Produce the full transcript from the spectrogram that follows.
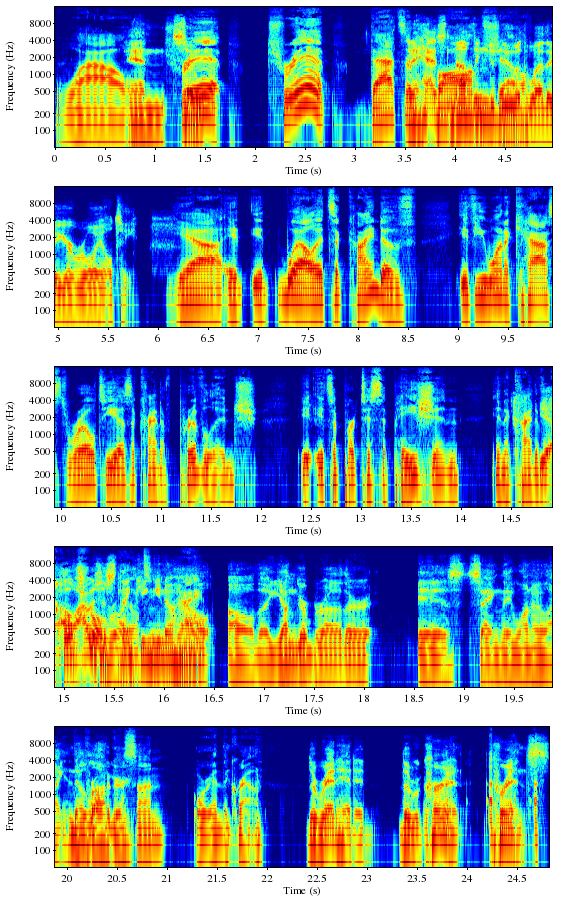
Wow. And so Tripp, Tripp. That's a it has nothing to do with whether you're royalty. Yeah, it it well, it's a kind of if you want to cast royalty as a kind of privilege, it, it's a participation in a kind of Yeah. Oh, I was just royalty, thinking, you know right? how oh the younger brother is saying they want to like in no the prodigal longer son or in the crown. the redheaded the recurrent prince.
